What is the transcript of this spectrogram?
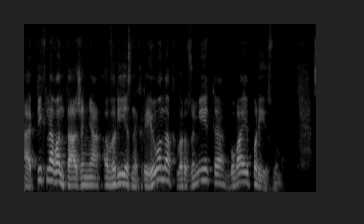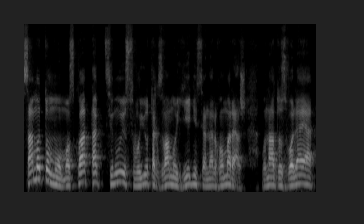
е, пік навантаження в різних регіонах, ви розумієте, буває по різному. Саме тому Москва так цінує свою так звану єдність енергомереж. Вона дозволяє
